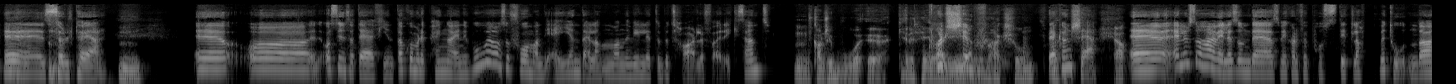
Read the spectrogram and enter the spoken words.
eh, Sølvtøyet? Mm. Eh, og, og syns at det er fint. Da kommer det penger inn i boet, og så får man de eiendelene man er villig til å betale for, ikke sant. Mm, kanskje boet øker i verdi gjennom auksjonen. Det kan skje. ja. eh, eller så har vi liksom det som vi kaller for Post-It-lapp-metoden. Da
